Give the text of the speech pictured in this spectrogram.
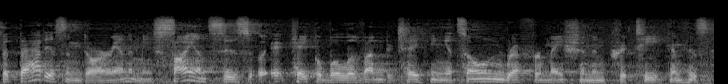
but that isn't our enemy. Science is uh, capable of undertaking its own reformation and critique and has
